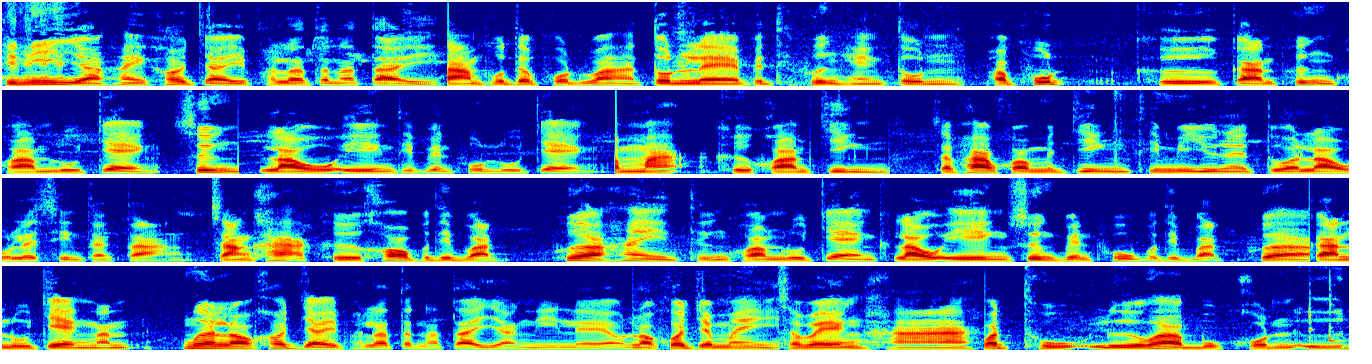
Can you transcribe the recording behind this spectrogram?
ทีนี้อยากให้เข้าใจพระรัตนตรัยตามพุทธพจน์ว่าตนแลเป็นที่พึ่งแห่งตน พระพุทธ คือการพึ่งความรู้แจ้ง ซึ่งเราเองที่เป็นผู้รู้แจ้งธรรมะคือความจริง สภาพความเป็นจริงที่มีอยู่ในตัวเราและสิ่งต่างๆ สังฆะคือข้อปฏิบัติเพื่อให้ถึงความรู้แจ้ง เราเองซึ่งเป็นผู้ปฏิบัติเพื่อการรู้แจ้งนั้น เมื่อเราเข้าใจพระรัตนตรัยอย่างนี้แล้ว เราก็จะไม่แสวงหาวัตถุหรือว่าบุคคลอื่น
